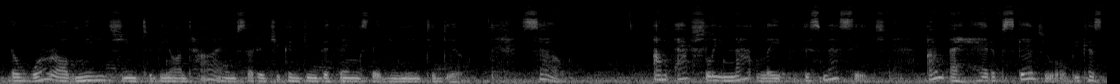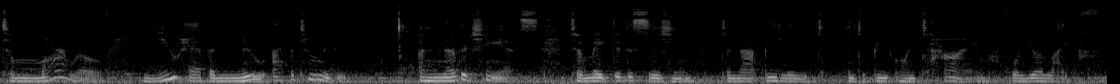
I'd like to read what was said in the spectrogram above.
The world needs you to be on time so that you can do the things that you need to do. So, I'm actually not late with this message. I'm ahead of schedule because tomorrow you have a new opportunity, another chance to make the decision to not be late and to be on time for your life.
